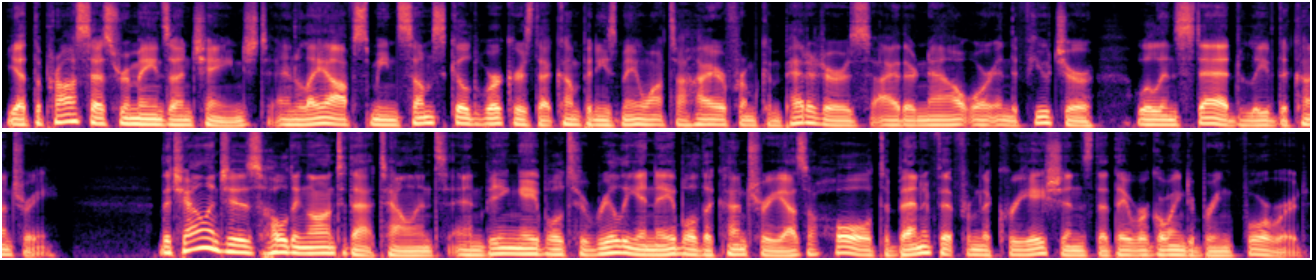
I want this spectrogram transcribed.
Yet the process remains unchanged, and layoffs mean some skilled workers that companies may want to hire from competitors, either now or in the future, will instead leave the country. The challenge is holding on to that talent and being able to really enable the country as a whole to benefit from the creations that they were going to bring forward.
